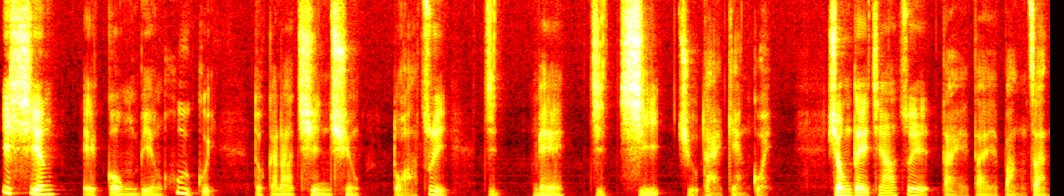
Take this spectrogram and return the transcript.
一生的功名富贵，都敢若亲像大水一暝一时就来经过。上帝正做代代帮赞，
